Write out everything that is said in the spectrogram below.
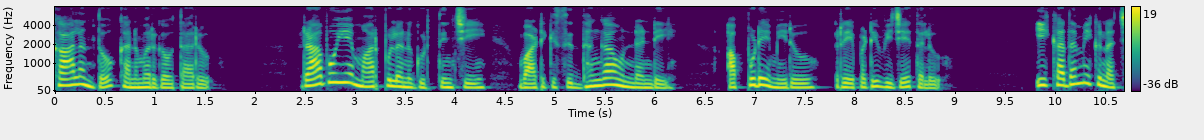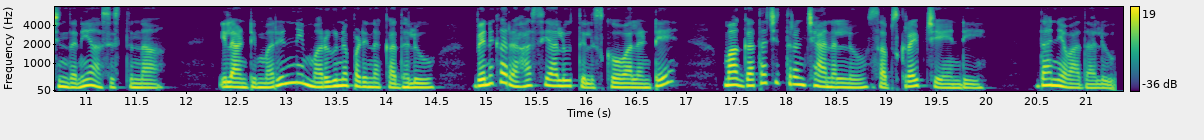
కాలంతో కనుమరుగవుతారు. రాబోయే మార్పులను గుర్తించి వాటికి సిద్ధంగా ఉండండి. అప్పుడే మీరు రేపటి విజేతలు. ఈ కథ మీకు నచ్చిందని ఆశిస్తున్నా. ఇలాంటి మరిన్ని మరుగునపడిన కథలు వెనుక రహస్యాలు తెలుసుకోవాలంటే మా గత చిత్రం ఛానల్ను సబ్స్క్రైబ్ చేయండి. ధన్యవాదాలు.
